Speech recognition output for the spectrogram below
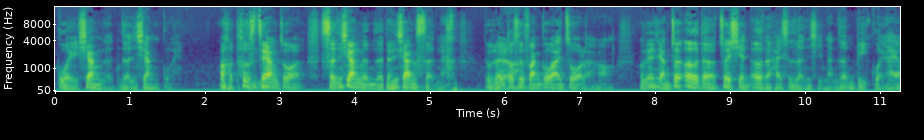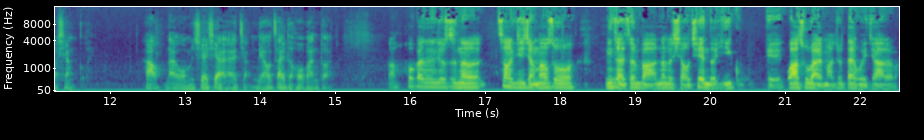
鬼像人，人像鬼哦，都是这样做，神像人，人人像神啊。对不对？都是反过来做了哈。我跟你讲，最恶的、最险恶的还是人形啊，人比鬼还要像鬼。好，来，我们接下来来讲《聊斋》的后半段。啊，后半段就是呢，上一集讲到说，宁采臣把那个小倩的遗骨给挖出来嘛，就带回家了嘛。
